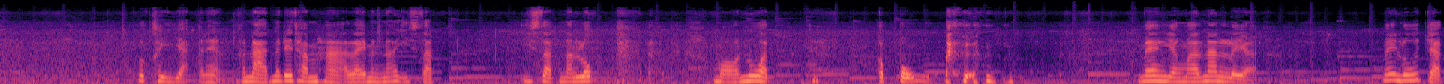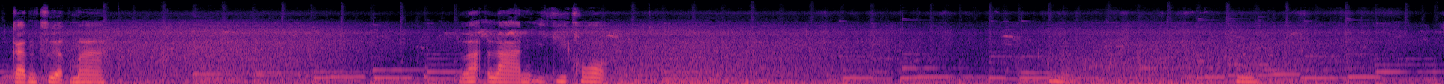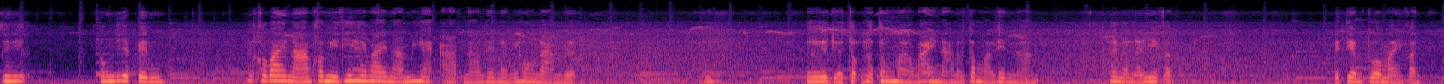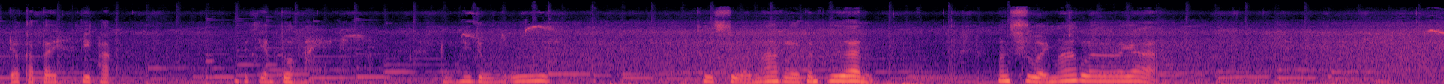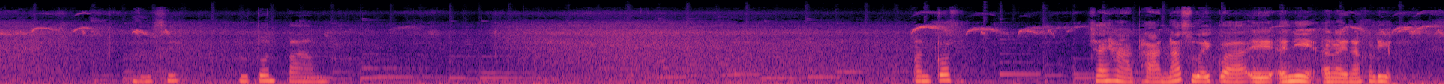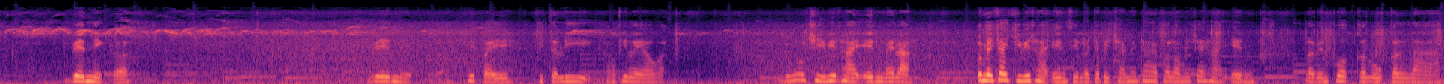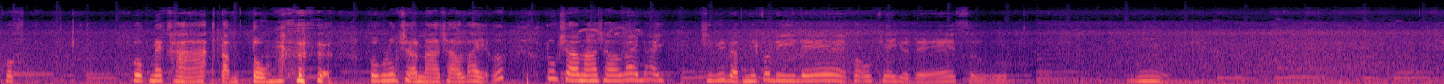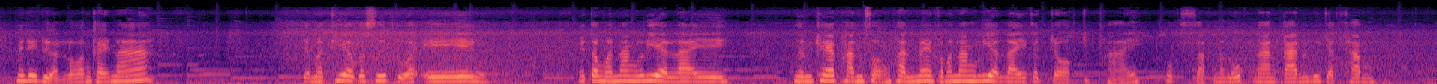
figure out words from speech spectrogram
พวกขยะเนี่ย ขนาดไม่ได้ทำหาอะไรมันน่าอีสัตว์อีสัตว์นรก หมอนวดกระปูกแม่งยังมานั่นเลยอะ ไม่รู้จักกันเสือกมา ละลานอีกี้ข้อกทีนี้ตรงนี้จะเป็นให้เขาว่ายน้ำเขามีที่ให้ว่ายน้ำไม่ให้อาบน้ำด้วยนะไม่ห้องน้ำด้วย เออเดี๋ยวเราต้องมาว่ายน้ำเราต้องมาเล่นน้ำให้มันอันนี้ก่อน ไปเตรียมตัวใหม่ก่อน เดี๋ยวกลับไปที่พัก ไปเตรียมตัวใหม่ ดูให้ดูอุ้คือสวยมากเลยเพื่อนๆ มันสวยมากเลยอะ่ะ ดูสิ ดูต้นปาล์ม มันก็ชายหาดผ่านนะสวยกว่าเอไอ้นี่อะไรนะเขาเรียกเวนิกเหรอเวนิกที่ไปอิตาลีครั้งที่แล้วอะดูชีวิตไฮเอ็นไหมล่ะเออไม่ใช่ชีวิตไฮเอ็นสิเราจะไปใช้ไม่ได้ เพราะเราไม่ใช่ไฮเอ็นเราเป็นพวกกะโหลกกะลาพวกพวกแม่ค้าต่ำตม พวกลูกชาวนาชาวไร่เออลูกชาวนาชาวไร่ได้ ชีวิตแบบนี้ก็ดีเด้ ก็โอเคอยู่เด้สูอืมไม่ได้เดือดร้อนใครนะ จะมาเที่ยวก็ซื้อตั๋วเอง ไม่ต้องมานั่งเลี่ยอะไร เงินแค่พันสองพันแม่ก็มานั่งเลี่ยอะไรกระจอกจิบหาย พวกสัตว์นรกงานการไม่รู้จักท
